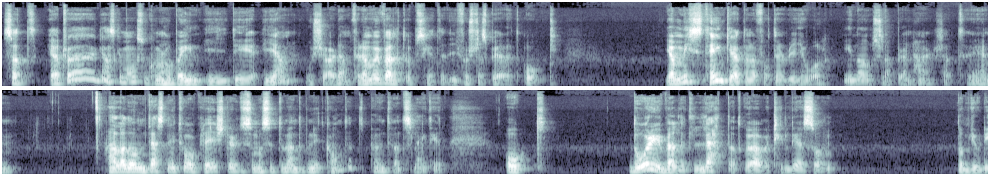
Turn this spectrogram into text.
Så att jag tror att ganska många som kommer hoppa in i det igen och köra den. För den var ju väldigt uppskattad i första spelet. Och jag misstänker att den har fått en rehaul innan de släpper den här. Så att, eh, alla de Destiny 2-players där ute som har suttit och väntat på nytt content behöver inte vänta så länge till. Och då är det ju väldigt lätt att gå över till det som de gjorde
